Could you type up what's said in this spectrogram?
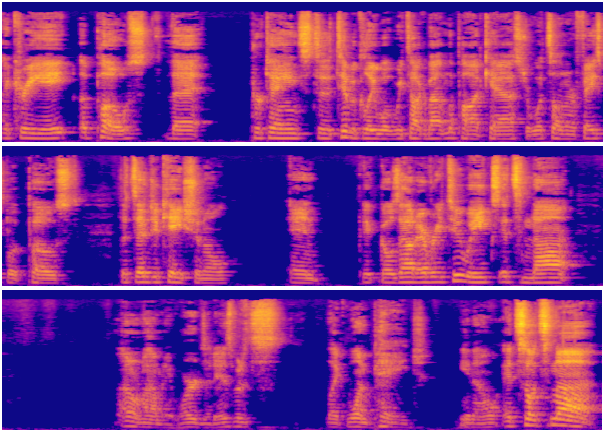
I create a post that pertains to typically what we talk about in the podcast or what's on our Facebook post that's educational and it goes out every two weeks. It's not, I don't know how many words it is, but it's like one page, you know? It's so it's not,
